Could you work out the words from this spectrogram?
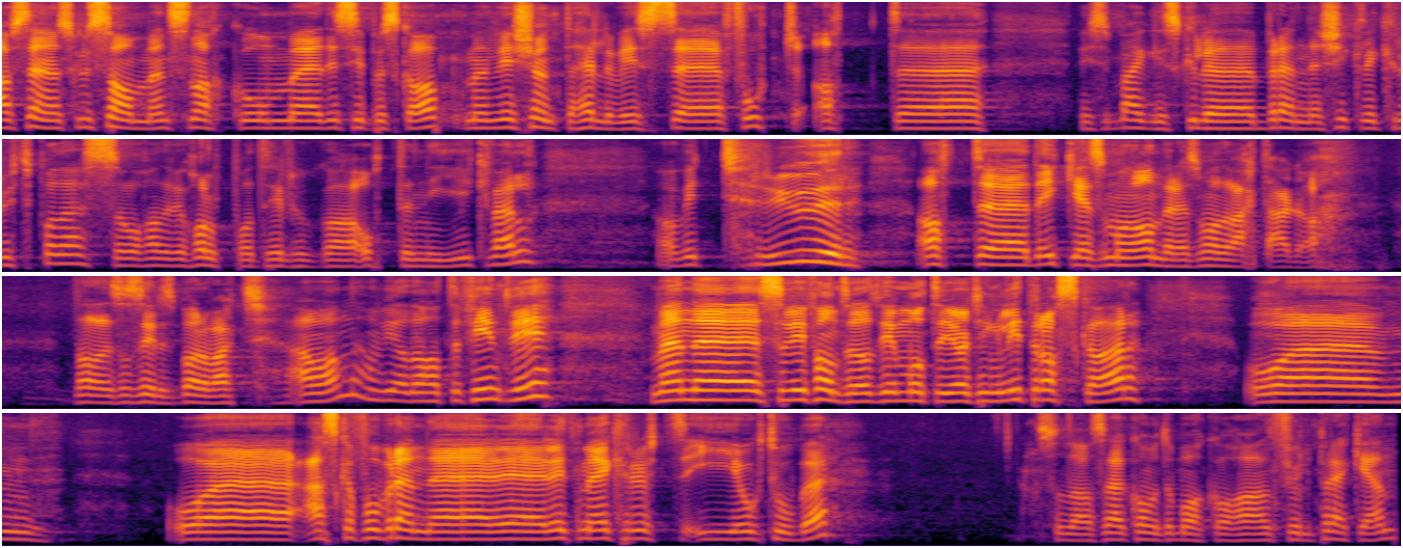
Jeg og Steinar skulle sammen snakke om eh, disippelskap, men vi skjønte heldigvis eh, fort at eh, hvis vi begge skulle brenne skikkelig krutt på det, så hadde vi holdt på til klokka åtte-ni i kveld. Og vi tror at uh, det ikke er så mange andre som hadde vært der da. Da hadde det sannsynligvis bare vært jeg og vi hadde hatt det fint, vi. Men, uh, så vi fant ut at vi måtte gjøre ting litt raskere. Og og jeg skal få brenne litt mer krutt i oktober. Så da skal jeg komme tilbake og ha en full preken.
